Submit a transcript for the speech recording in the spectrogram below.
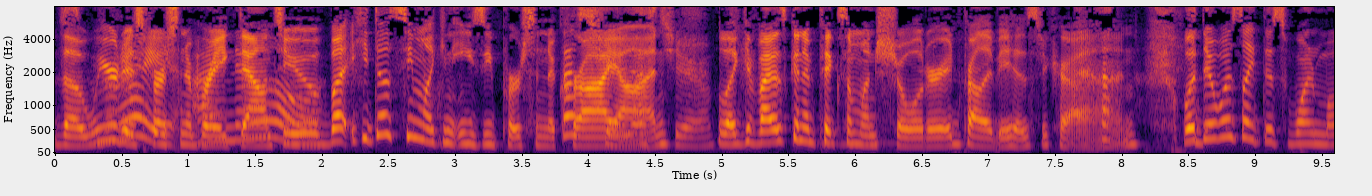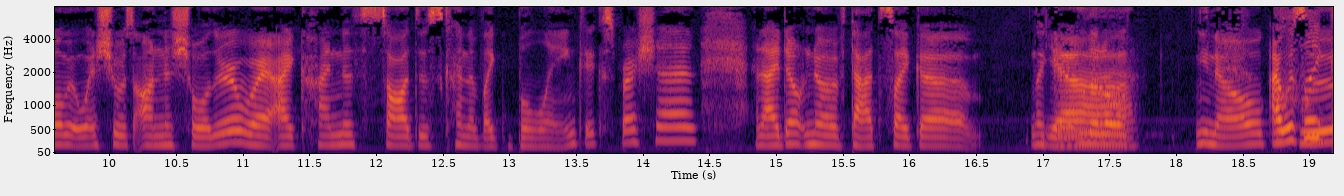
the weirdest Right, person to break down to, but he does seem like an easy person to That's cry true, on. Like if I was going to pick someone's shoulder, it'd probably be his to cry on. Well, there was like this one moment when she was on his shoulder where I kind of saw this kind of like blank expression, and I don't know if that's like a like Yeah. a little, you know. I was like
